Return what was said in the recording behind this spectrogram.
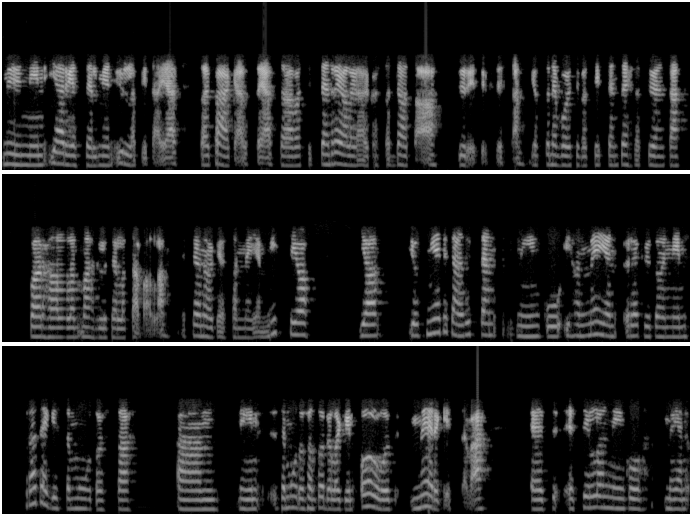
myynnin järjestelmien ylläpitäjät tai pääkäyttäjät saavat sitten reaaliaikaista dataa yrityksistä, jotta ne voisivat sitten tehdä työnsä parhaalla mahdollisella tavalla. Et se on oikeastaan meidän missio. Ja jos mietitään sitten niin kuin ihan meidän rekrytoinnin strategista muutosta, ähm, niin se muutos on todellakin ollut merkittävä. Et, et silloin niin kuin meidän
